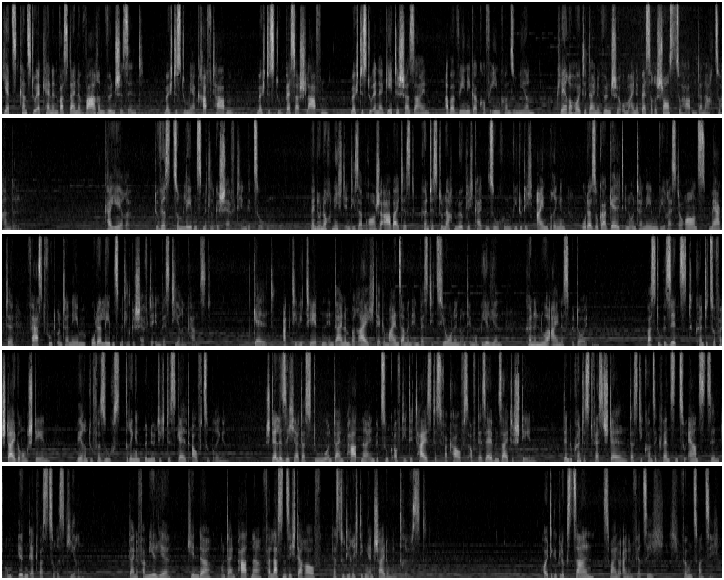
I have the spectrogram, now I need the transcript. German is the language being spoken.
Jetzt kannst du erkennen, was deine wahren Wünsche sind. Möchtest du mehr Kraft haben? Möchtest du besser schlafen? Möchtest du energetischer sein, aber weniger Koffein konsumieren? Kläre heute deine Wünsche, um eine bessere Chance zu haben, danach zu handeln. Karriere. Du wirst zum Lebensmittelgeschäft hingezogen. Wenn du noch nicht in dieser Branche arbeitest, könntest du nach Möglichkeiten suchen, wie du dich einbringen oder sogar Geld in Unternehmen wie Restaurants, Märkte, Fastfood-Unternehmen oder Lebensmittelgeschäfte investieren kannst. Geld, Aktivitäten in deinem Bereich der gemeinsamen Investitionen und Immobilien können nur eines bedeuten. Was du besitzt, könnte zur Versteigerung stehen, während du versuchst, dringend benötigtes Geld aufzubringen. Stelle sicher, dass du und dein Partner in Bezug auf die Details des Verkaufs auf derselben Seite stehen, denn du könntest feststellen, dass die Konsequenzen zu ernst sind, um irgendetwas zu riskieren. Deine Familie, Kinder und dein Partner verlassen sich darauf, dass du die richtigen Entscheidungen triffst. Heutige Glückszahlen 241, 25.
